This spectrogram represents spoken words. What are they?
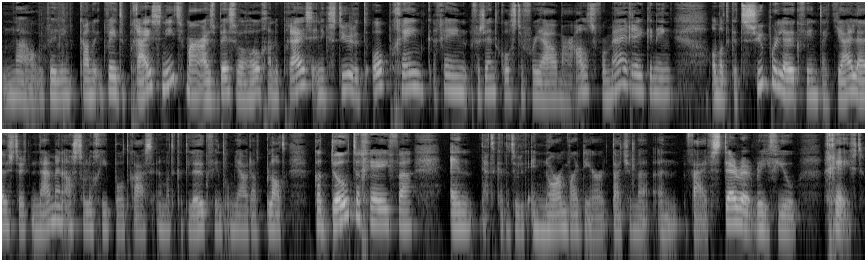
nou, ik weet, kan, ik weet de prijs niet, maar hij is best wel hoog aan de prijs. En ik stuur het op. Geen, geen verzendkosten voor jou, maar alles voor mijn rekening. Omdat ik het super leuk vind dat jij luistert naar mijn astrologie podcast. En omdat ik het leuk vind om jou dat blad cadeau te geven. En dat ik het natuurlijk enorm waardeer dat je me een 5 sterren review geeft.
